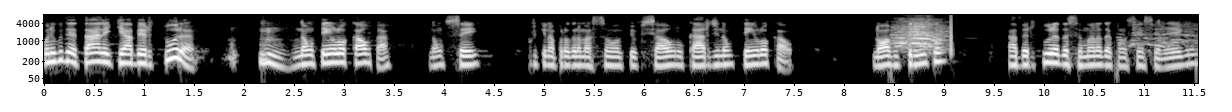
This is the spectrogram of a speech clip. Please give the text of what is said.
O único detalhe é que a abertura não tem o local, tá? Não sei, porque na programação aqui oficial, no card, não tem o local. 9h30, abertura da Semana da Consciência Negra.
